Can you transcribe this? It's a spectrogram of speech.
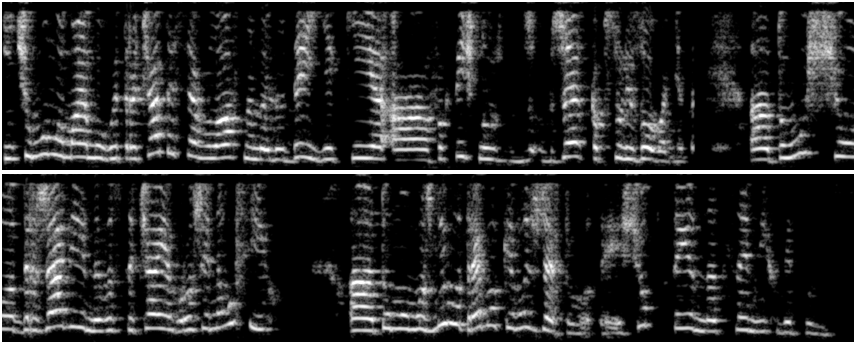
І чому ми маємо витрачатися власне на людей, які а, фактично вже капсулізовані, тому що державі не вистачає грошей на усіх. Тому, можливо, треба кимось жертвувати. Що б ти на це міг відповісти?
